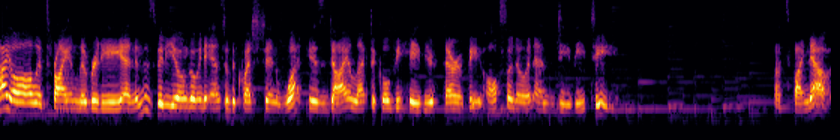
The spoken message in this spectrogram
Hi all, it's Ryan Liberty, and in this video I'm going to answer the question, what is dialectical behavior therapy, also known as DBT? Let's find out.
